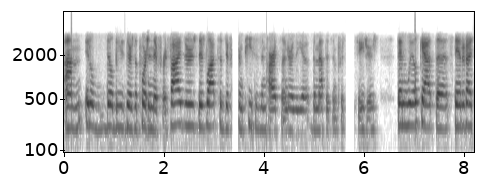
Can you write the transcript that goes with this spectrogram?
Um, it'll there'll be there's a portion there for advisors. There's lots of different pieces and parts under the uh, the methods and procedures. Then we look at the standardized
